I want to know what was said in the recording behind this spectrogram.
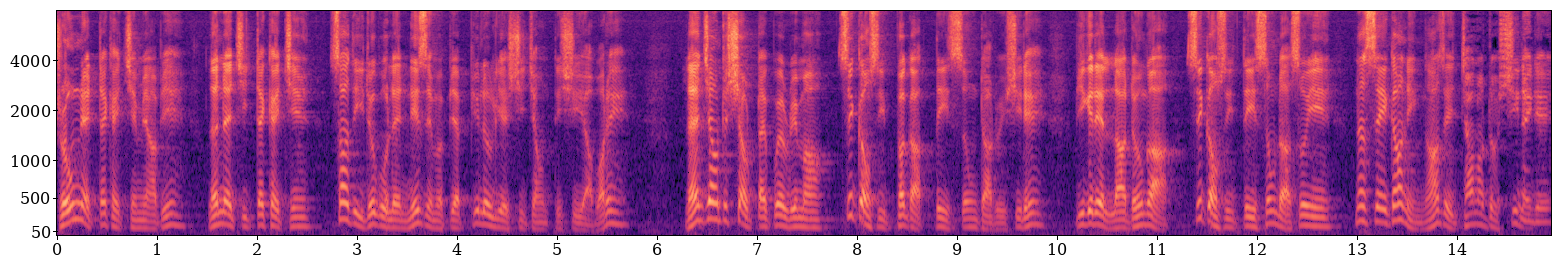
drone နဲ့တိုက်ခိုက်ခြင်းများအပြင်လက်နက်ကြီးတိုက်ခိုက်ခြင်းစသည်တို့ကိုလည်းနေ့စဉ်မပြတ်ပြုလုပ်လျက်ရှိကြောင်းသိရှိရပါတယ်။လမ်းကြောင်းတစ်လျှောက်တိုက်ပွဲတွေမှာစစ်ကောင်စီဘက်ကတေဆုံးတာတွေရှိတယ်။ပြီးခဲ့တဲ့လတုန်းကစစ်ကောင်စီတေဆုံးတာဆိုရင်20ကနေ90ကျောင်းလောက်တော့ရှိနိုင်တယ်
